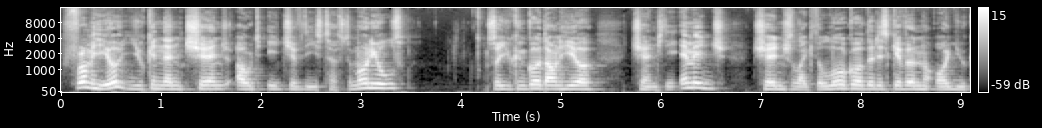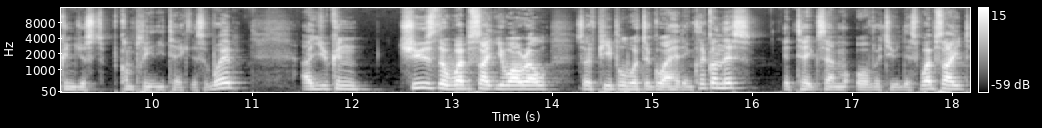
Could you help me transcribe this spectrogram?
From here, you can then change out each of these testimonials so you can go down here, change the image, change like the logo that is given, or you can just completely take this away. Uh, you can choose the website URL. So if people were to go ahead and click on this, it takes them over to this website.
